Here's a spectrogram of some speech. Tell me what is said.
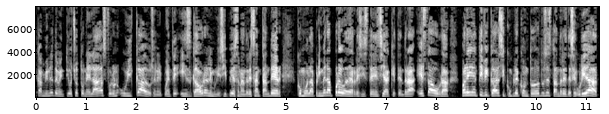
camiones de 28 toneladas fueron ubicados en el puente Isgaura en el municipio de San Andrés Santander como la primera prueba de resistencia que tendrá esta obra para identificar si cumple con todos los estándares de seguridad.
